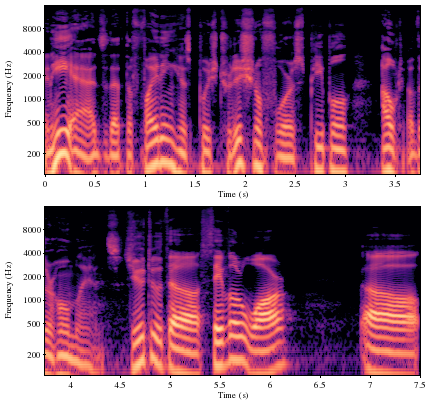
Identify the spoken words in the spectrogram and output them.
And he adds that the fighting has pushed traditional forest people out of their homelands. Due to the civil war, uh,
